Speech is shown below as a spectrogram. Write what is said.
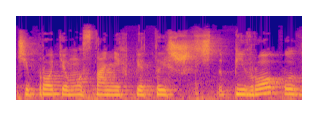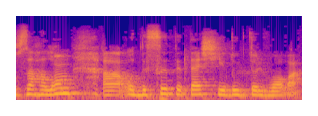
чи протягом останніх п'яти півроку загалом Одесити теж їдуть до Львова.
